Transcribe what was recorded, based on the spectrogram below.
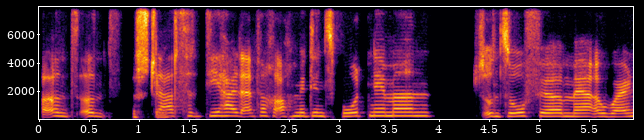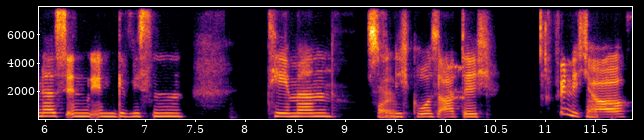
Und, und das, das, die halt einfach auch mit ins Boot nehmen und so für mehr Awareness in, in gewissen Themen. Das finde ich großartig. Finde ich ja. auch.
